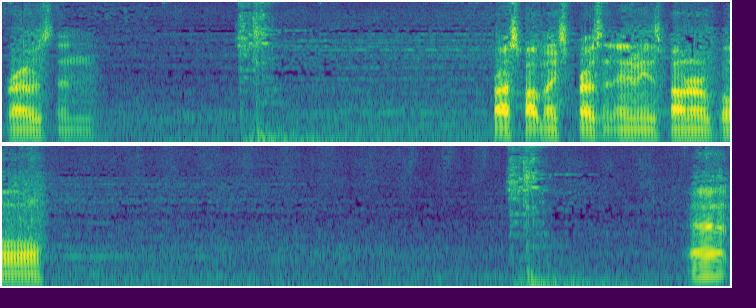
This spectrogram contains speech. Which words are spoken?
frozen. Frost Bolt makes frozen enemies vulnerable. That.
